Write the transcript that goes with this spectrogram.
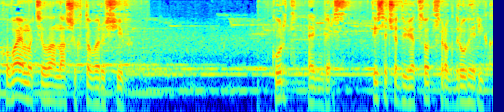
ховаємо тіла наших товаришів. Курт Еггерс, 1942 рік.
